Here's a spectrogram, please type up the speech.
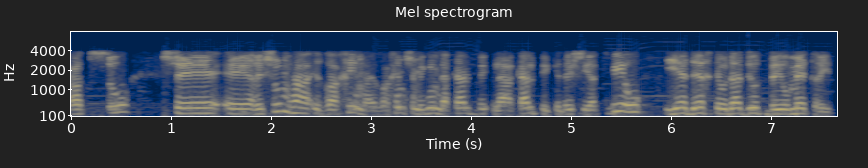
רצו שרישום האזרחים, האזרחים שמגיעים לקלפי, לקלפי כדי שיצביעו, יהיה דרך תעודת זהות ביומטרית.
